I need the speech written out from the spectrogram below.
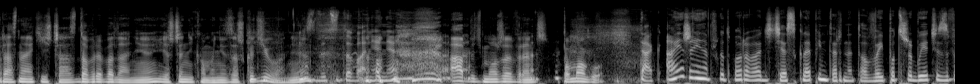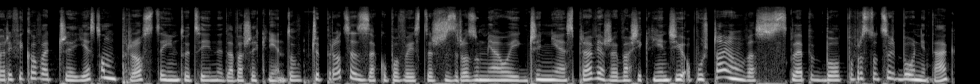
raz na jakiś czas dobre badanie jeszcze nikomu nie zaszkodziło, nie? Zdecydowanie nie. A być może wręcz pomogło. Tak, a jeżeli na przykład prowadzicie sklep internetowy i potrzebujecie zweryfikować, czy jest on prosty i intuicyjny dla waszych klientów, czy proces zakupowy jest też zrozumiały i czy nie sprawia, że wasi klienci opuszczają wasz sklep, bo po prostu coś było nie tak,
